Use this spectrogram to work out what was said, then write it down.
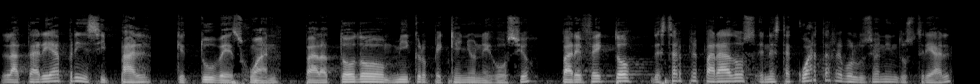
la tarea principal que tú ves, Juan, para todo micro pequeño negocio, para efecto de estar preparados en esta cuarta revolución industrial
